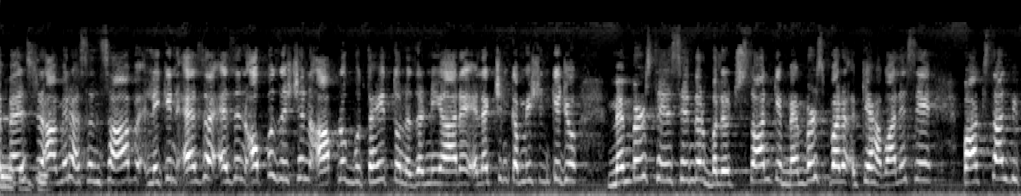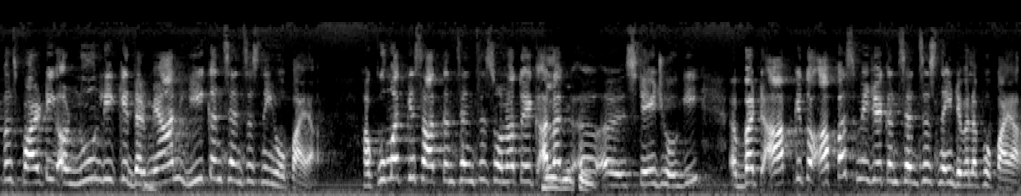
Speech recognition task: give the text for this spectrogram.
بیرسٹر عامر حسن صاحب لیکن ایز این اپوزیشن آپ لوگ متحد تو نظر نہیں آ رہے۔ الیکشن کمیشن کے جو ممبرز تھے سندھ اور بلوچستان کے ممبرز پر کے حوالے سے پاکستان پیپلز پارٹی اور نون لیگ کے درمیان ہی کنسنسس نہیں ہو پایا۔ حکومت کے ساتھ کنسنسس ہونا تو ایک الگ سٹیج ہوگی۔ بٹ آپ کے تو آپس میں جو کنسنسس نہیں ڈیولپ ہو پایا۔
